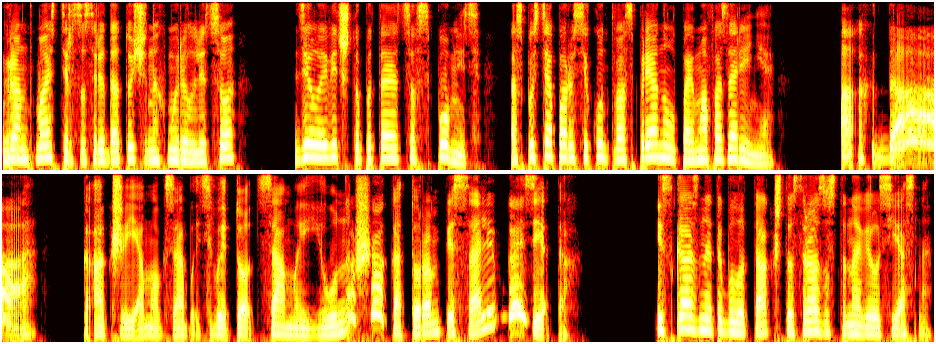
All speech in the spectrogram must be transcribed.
Грандмастер сосредоточенно хмурил лицо, делая вид, что пытается вспомнить, а спустя пару секунд воспрянул, поймав озарение. «Ах, да! Как же я мог забыть? Вы тот самый юноша, о котором писали в газетах». И сказано это было так, что сразу становилось ясно.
